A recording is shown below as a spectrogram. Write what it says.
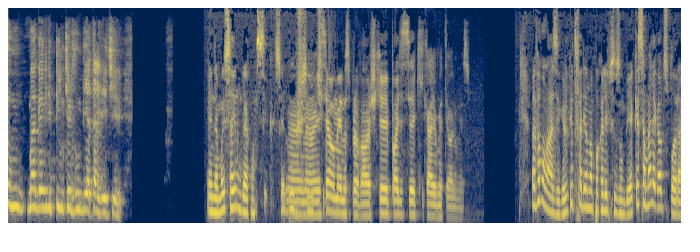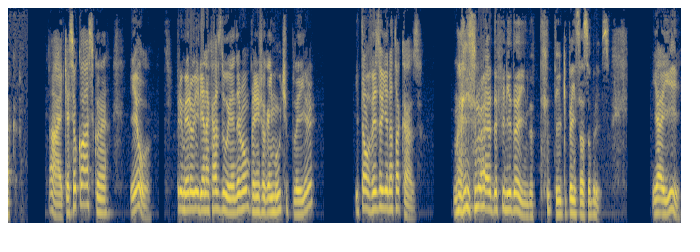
um- uma gangue de Pincher zumbi atrás de ti. Enderman, isso aí não vai acontecer. cara. Isso é Não, não, esse é o menos provável. Acho que pode ser que caiu o meteoro mesmo. Mas vamos lá, Zigger. O que tu faria no apocalipse zumbi? É que esse é o mais legal de explorar, cara. Ah, é que esse é o clássico, né? Eu, primeiro eu iria na casa do Enderman pra gente jogar em multiplayer. E talvez eu ia na tua casa. Mas isso não é definido ainda. Tenho que pensar sobre isso. E aí,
